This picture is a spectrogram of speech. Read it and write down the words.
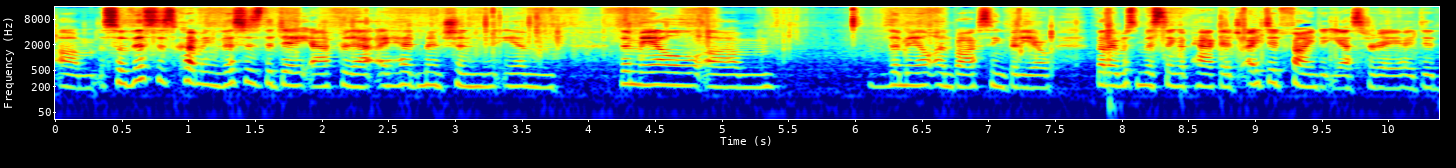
um, so this is coming. This is the day after that. I had mentioned in the mail, um, the mail unboxing video that I was missing a package. I did find it yesterday. I did.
